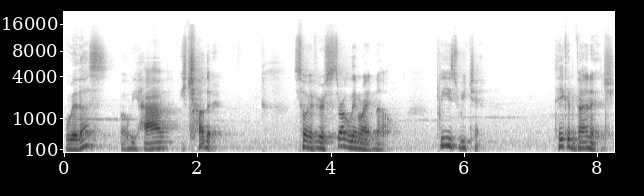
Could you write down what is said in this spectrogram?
with us, but we have each other. So if you're struggling right now, please reach in. Take advantage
